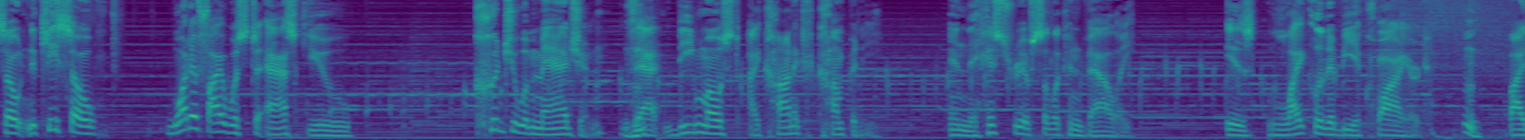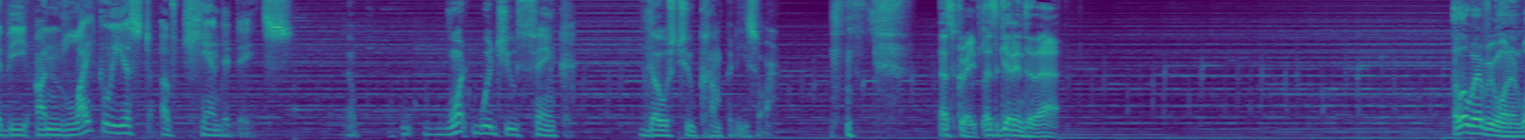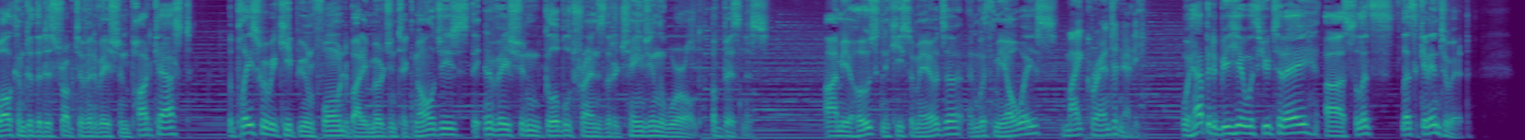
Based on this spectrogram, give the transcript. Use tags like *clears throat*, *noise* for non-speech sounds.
So, Nikisa, what if I was to ask you, could you imagine Mm-hmm. that the most iconic company in the history of Silicon Valley is likely to be acquired Hmm. by the unlikeliest of candidates? Now, what would you think those two companies are? *laughs* That's great. Let's get into that. Hello, everyone, and welcome to the Disruptive Innovation Podcast, the place where we keep you informed about emerging technologies, the innovation, global trends that are changing the world of business. I'm your host, Nikisa Mayodza, and with me always, Mike Grandinetti. we're happy to be here with you today. Uh, so let's let's get into it.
